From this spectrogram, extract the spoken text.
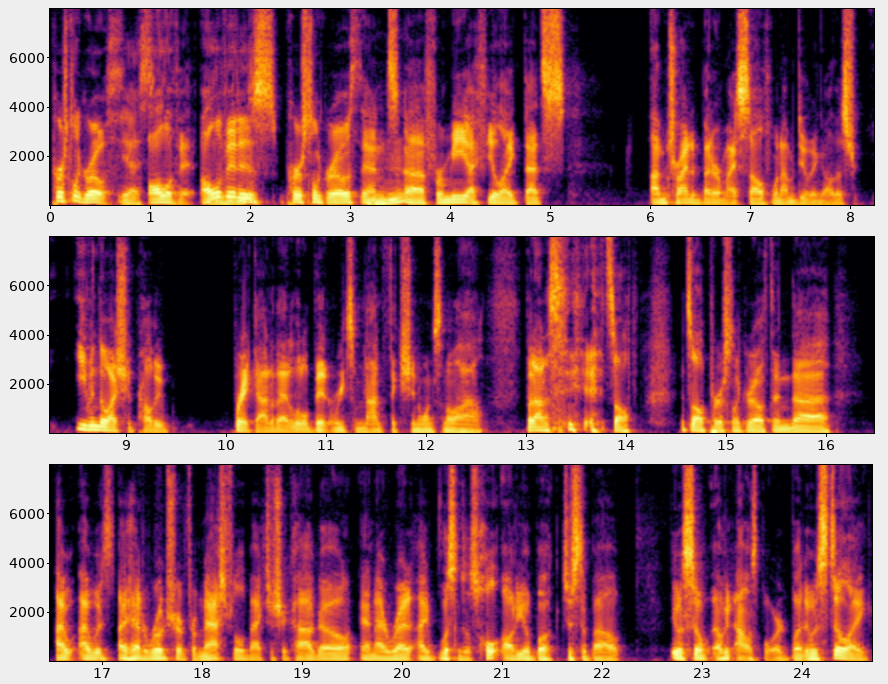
personal growth. Yes. all of it. All of it Mhm. is personal growth, and Mhm. uh, for me, I feel like that's I'm trying to better myself when I'm doing all this, even though I should probably break out of that a little bit and read some nonfiction once in a while. But honestly, it's all it's all personal growth. And uh, I I was I had a road trip from Nashville back to Chicago, and I read I listened to this whole audiobook just about it was so I mean I was bored, but it was still like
